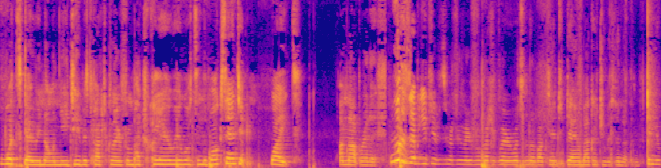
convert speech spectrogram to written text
What's going on YouTube? It's Patrick Leary from Patrick Leary. What's in the box? And wait, I'm not British. What is up YouTube? It's Patrick Leary from Patrick Leary. What's in the box? And today I'm back at you with another video.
